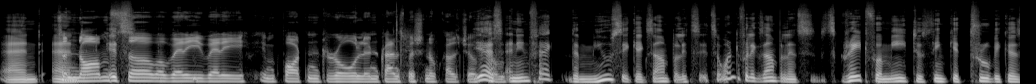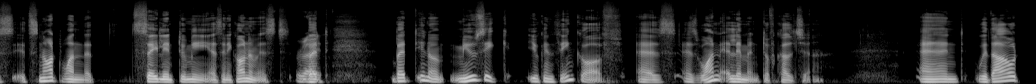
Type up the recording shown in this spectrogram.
And, and So norms serve a very, very important role in transmission of culture. Yes, and in fact, the music example, it's it's a wonderful example, and it's it's great for me to think it through because it's not one that's salient to me as an economist. Right. But but you know, music you can think of as as one element of culture, and without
